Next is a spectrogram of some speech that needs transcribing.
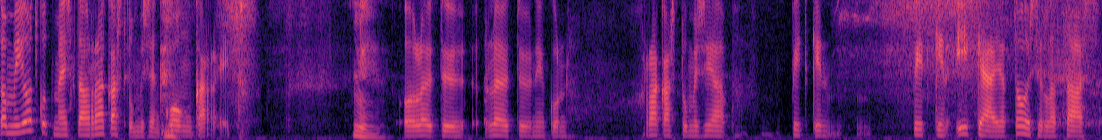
Tommi, jotkut meistä on rakastumisen konkareita. Niin. Löytyy, löytyy niin kuin rakastumisia pitkin, pitkin ikää ja toisilla taas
